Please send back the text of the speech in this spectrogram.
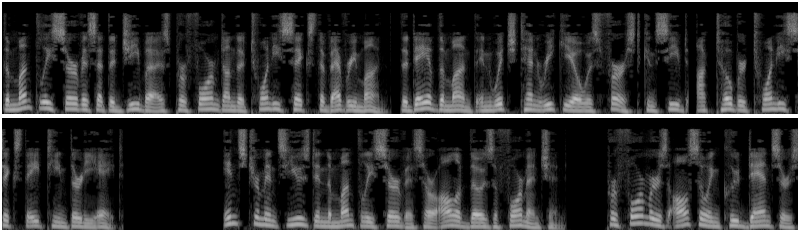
The monthly service at the Jiba is performed on the 26th of every month, the day of the month in which Tenrikyo was first conceived, October 26, 1838. Instruments used in the monthly service are all of those aforementioned. Performers also include dancers,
